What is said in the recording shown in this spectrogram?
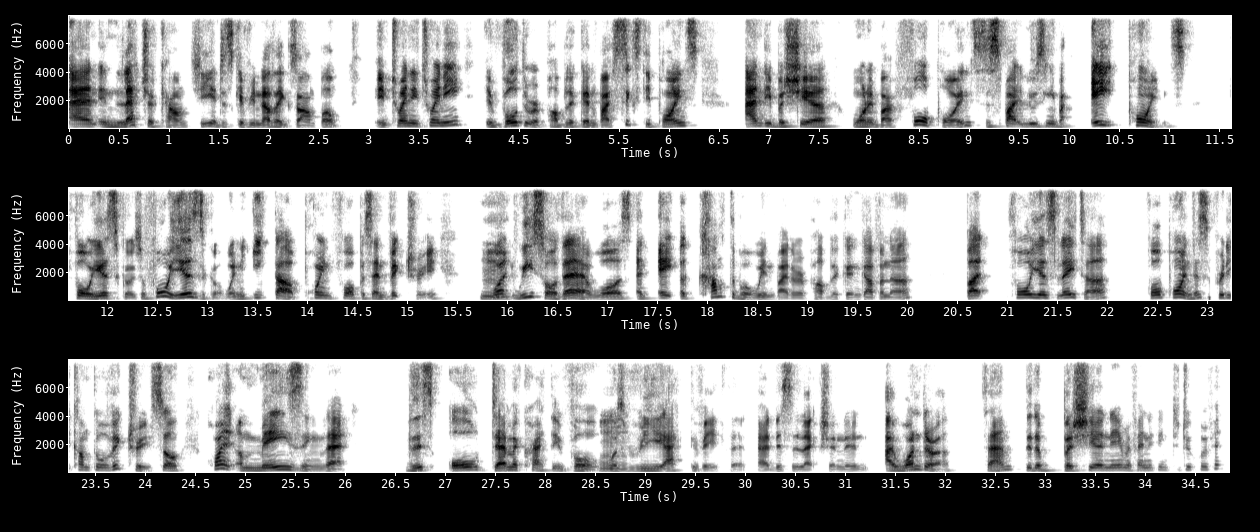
And in Letcher County, and just give you another example, in 2020, it voted Republican by 60 points. Andy Beshear won it by four points, despite losing by eight points four years ago. So four years ago, when he eked out a 0.4% victory, hmm. what we saw there was an a, a comfortable win by the Republican governor. But four years later, four points, that's a pretty comfortable victory. So quite amazing that this old Democratic vote mm. was reactivated at this election. And I wonder, Sam, did the Beshear name have anything to do with it?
